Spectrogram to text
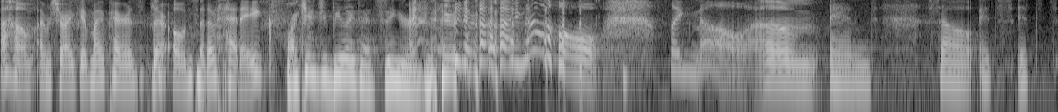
Um, I'm sure I give my parents their own set of headaches. Why can't you be like that singer up there? yeah, I know. Like, no. Um, and so it's it's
